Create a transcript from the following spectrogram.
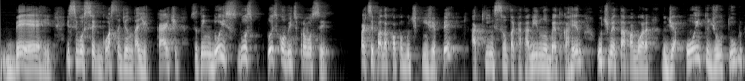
br. E se você gosta de andar de kart, você tem dois, dois, dois convites para você. Participar da Copa Botequim GP, aqui em Santa Catarina, no Beto Carreiro, última etapa agora no dia 8 de outubro.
